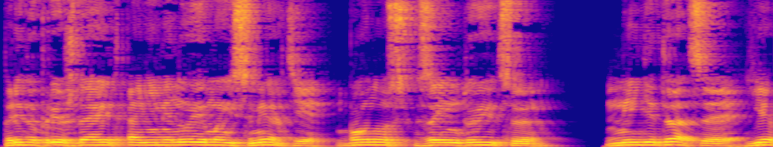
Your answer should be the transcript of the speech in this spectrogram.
Предупреждает о неминуемой смерти. Бонус за интуицию. Медитация Е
